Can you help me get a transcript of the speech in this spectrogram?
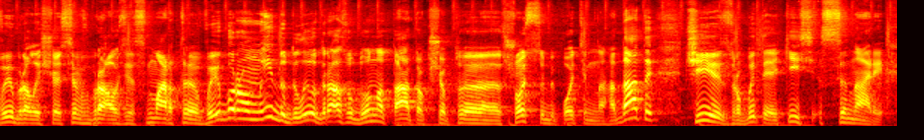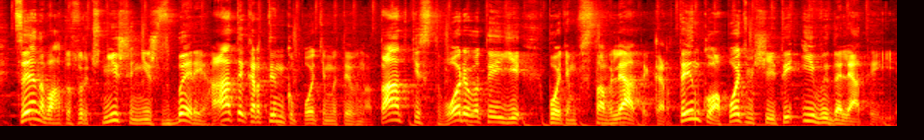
вибрали щось в браузі смарт-вибором і додали одразу до нотаток, щоб е, щось собі потім нагадати, чи зробити якийсь сценарій. Це набагато зручніше, ніж зберігати картинку, потім іти в нотатки, створювати її, потім вставляти картинку, а потім ще йти і видаляти її.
